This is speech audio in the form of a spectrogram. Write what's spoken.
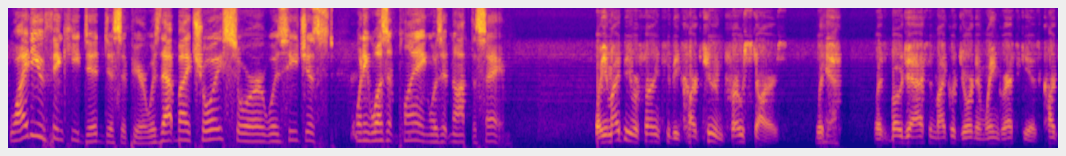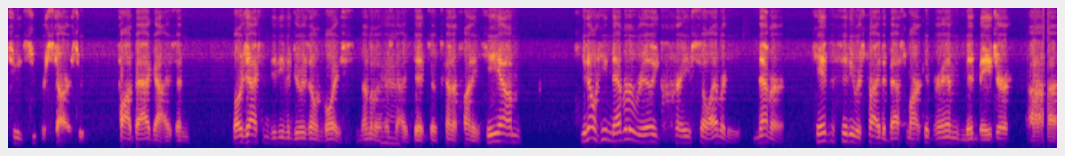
Why do you think he did disappear? Was that by choice, or was he just when he wasn't playing? Was it not the same? Well, you might be referring to the cartoon Pro Stars, which Yeah. was Bo Jackson, Michael Jordan, and Wayne Gretzky as cartoon superstars who fought bad guys. And Bo Jackson didn't even do his own voice. None of those guys did. So it's kind of funny. He, um, you know, he never really craved celebrity. Never. Kansas City was probably the best market for him, mid-major. Uh,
